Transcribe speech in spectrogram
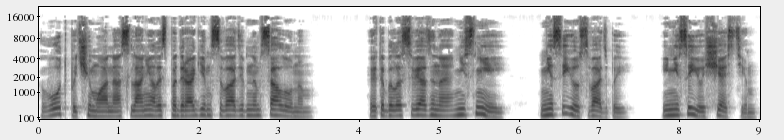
Вот почему она слонялась по дорогим свадебным салонам. Это было связано не с ней, не с ее свадьбой и не с ее счастьем.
